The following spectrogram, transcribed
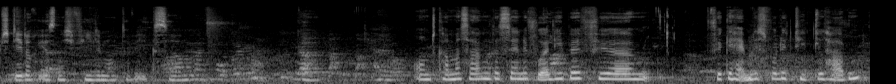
steht auch irrsinnig viel im Unterwegssein. Ja. Und kann man sagen, dass Sie eine Vorliebe für, für geheimnisvolle Titel haben?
